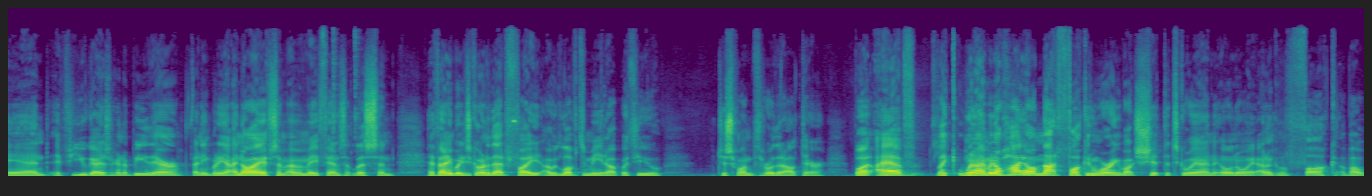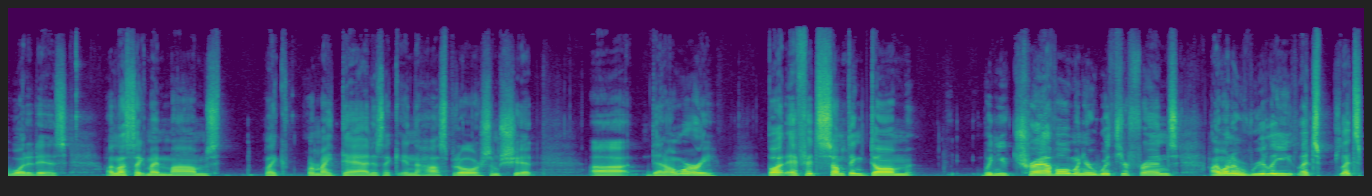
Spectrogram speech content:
And if you guys are going to be there, if anybody, I know I have some MMA fans that listen. If anybody's going to that fight, I would love to meet up with you. Just wanted to throw that out there. But I have, like, when I'm in Ohio, I'm not fucking worrying about shit that's going on in Illinois. I don't give a fuck about what it is unless like my mom's like or my dad is like in the hospital or some shit, uh, then I'll worry. But if it's something dumb, when you travel, when you're with your friends, I want to really let's let's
